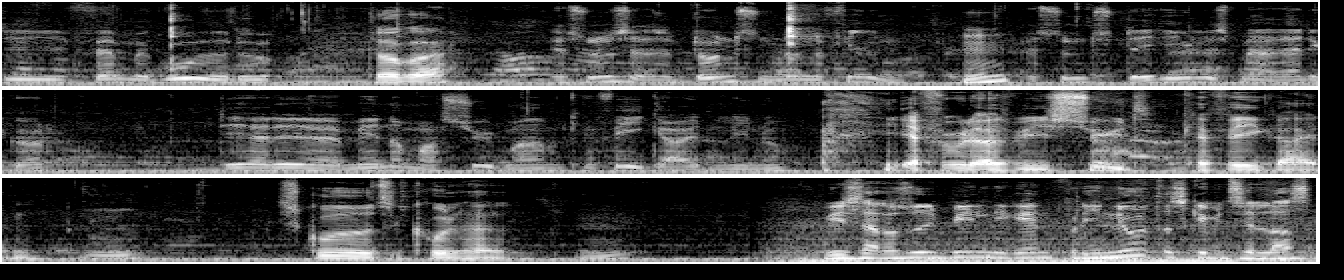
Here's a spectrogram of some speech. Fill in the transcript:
de er fem med gud, du. Det var godt. Jeg synes, at dunsen den er fin. Mm. Jeg synes, det hele smager rigtig godt. Det her det minder mig sygt meget om Caféguiden lige nu. Jeg føler også, at vi er sygt caféguiden. Mm. Skud ud til Kulhal. Vi sætter os ud i bilen igen, fordi nu der skal vi til Los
